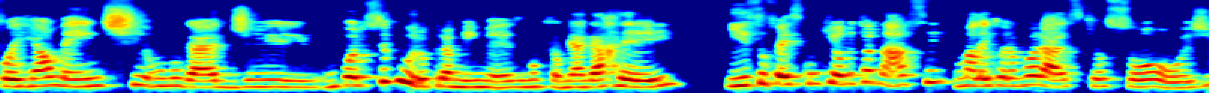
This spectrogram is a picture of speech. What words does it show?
foi realmente um lugar de um porto seguro para mim mesmo, que eu me agarrei, e isso fez com que eu me tornasse uma leitora voraz que eu sou hoje,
